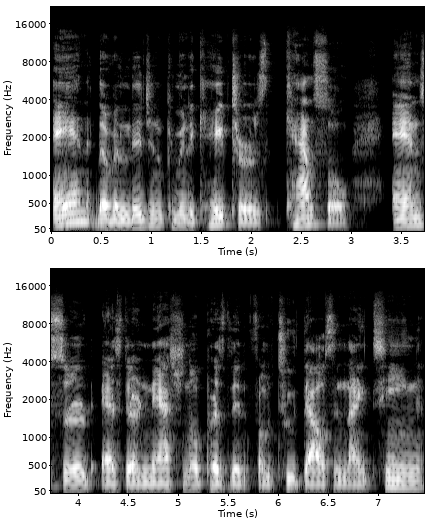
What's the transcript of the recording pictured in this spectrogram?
and the Religion Communicators Council, and served as their national president from 2019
